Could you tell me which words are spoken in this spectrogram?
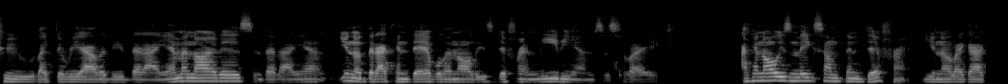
to like the reality that I am an artist and that I am, you know, that I can dabble in all these different mediums. It's like I can always make something different. You know, like I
